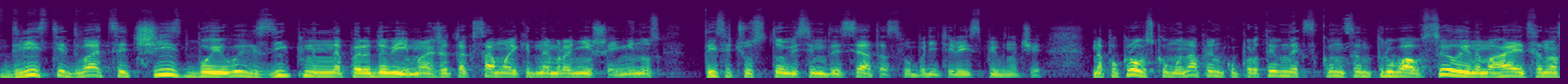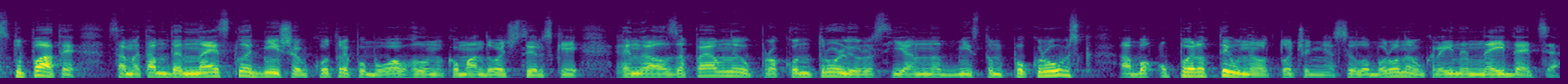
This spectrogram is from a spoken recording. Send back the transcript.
226 бойових зіткнень на передовій, майже так само, як і днем раніше, і мінус 1180 освободітелів з півночі. На Покровському напрямку противник сконцентрував сили і намагається наступати саме там, де найскладніше, вкотре побував головнокомандувач Сирський. Генерал запевнив про контроль росіян над містом Покровськ або оперативне оточення сил оборони України не йдеться.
